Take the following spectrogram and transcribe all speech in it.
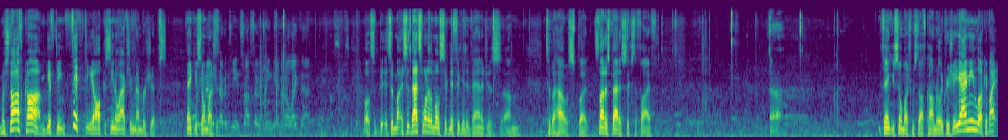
Mustaf Khan gifting 50 all casino action memberships. Thank you so much. 17, soft 17 game. I don't like that. Well, it's a, bit- it's a, it's a that's one of the most significant advantages um, to the house, but it's not as bad as six to five. Uh, thank you so much, Mustaf Khan. Really appreciate it. Yeah, I mean, look, if I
